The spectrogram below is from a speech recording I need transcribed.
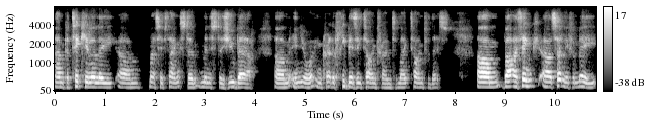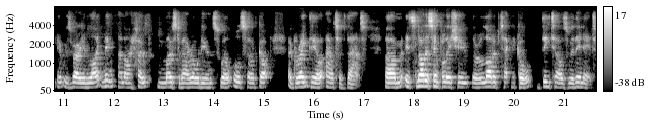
And particularly um, massive thanks to Minister Joubert um, in your incredibly busy time frame to make time for this. Um, but I think uh, certainly for me, it was very enlightening, and I hope most of our audience will also have got a great deal out of that. Um, it's not a simple issue. There are a lot of technical details within it,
